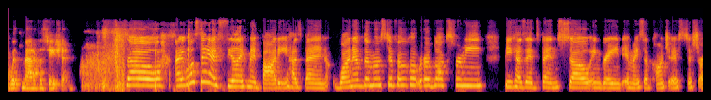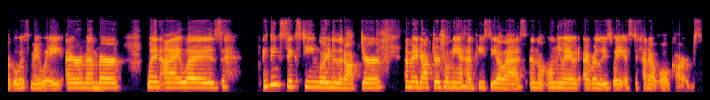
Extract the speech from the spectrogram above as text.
with manifestation. So I will say I feel like my body has been one of the most difficult roadblocks for me because it's been so ingrained in my subconscious to struggle with my weight. I remember when I was I think 16 going to the doctor and my doctor told me I had PCOS and the only way I would ever lose weight is to cut out all carbs.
